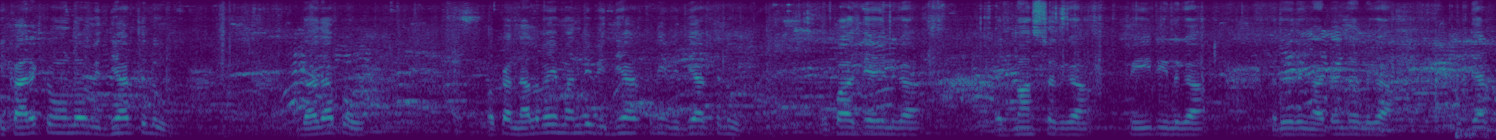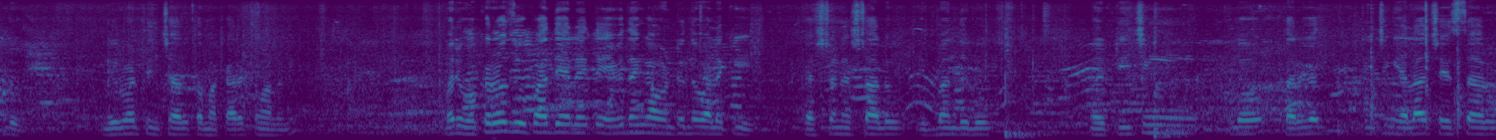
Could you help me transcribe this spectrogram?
ఈ కార్యక్రమంలో విద్యార్థులు దాదాపు ఒక నలభై మంది విద్యార్థిని విద్యార్థులు ఉపాధ్యాయులుగా హెడ్ మాస్టర్గా పీఈటీలుగా అదేవిధంగా అటెండర్లుగా విద్యార్థులు నిర్వర్తించారు తమ కార్యక్రమాలను. మరి ఒకరోజు ఉపాధ్యాయులు అయితే ఏ విధంగా ఉంటుందో వాళ్ళకి కష్ట నష్టాలు ఇబ్బందులు మరి టీచింగ్ లో తరగతి టీచింగ్ ఎలా చేస్తారు?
